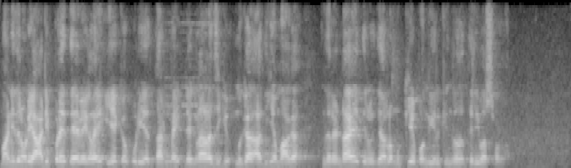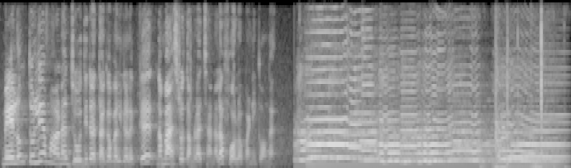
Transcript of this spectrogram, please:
மனிதனுடைய அடிப்படை தேவைகளை இயக்கக்கூடிய தன்மை டெக்னாலஜிக்கு மிக அதிகமாக இந்த ரெண்டாயிரத்தி இருபத்தி ஆறில் முக்கிய பங்கு இருக்குங்கிறத தெளிவாக சொல்லலாம் மேலும் துல்லியமான ஜோதிட தகவல்களுக்கு நம்ம அஸ்ட்ரோ தமிழா சேனலை ஃபாலோ பண்ணிக்கோங்க Thank you.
